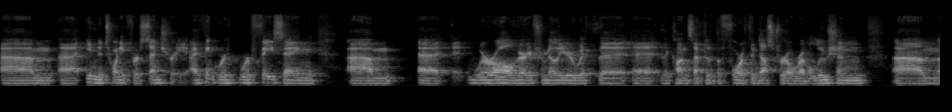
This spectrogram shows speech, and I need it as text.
um, uh, in the 21st century. I think we're, we're facing um, uh, we're all very familiar with the uh, the concept of the fourth industrial revolution, um,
